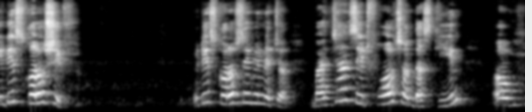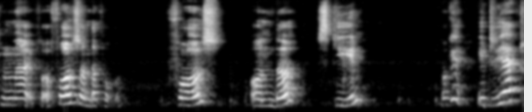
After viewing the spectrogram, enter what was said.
It is corrosive. It is corrosive in nature. By chance it falls on the skin um, falls on the falls on the skin. Okay? It react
